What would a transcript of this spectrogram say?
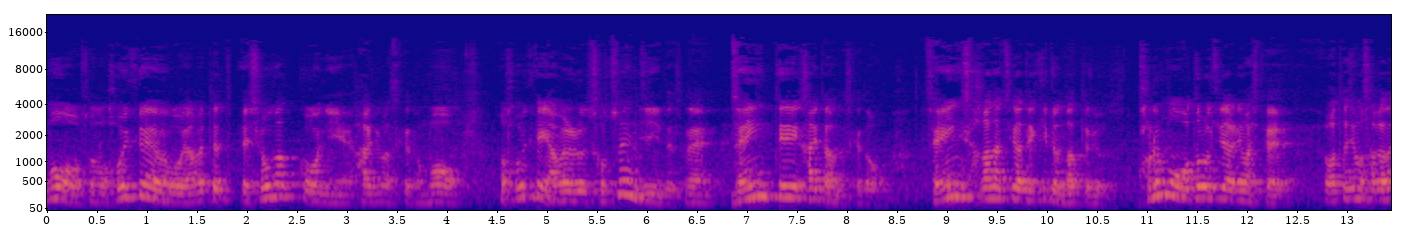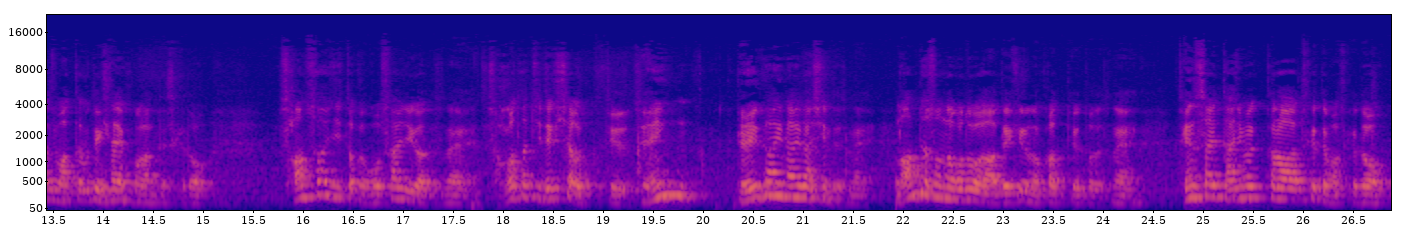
もうその保育園を辞めて小学校に入りますけども保育園辞める卒園時にですね全員って書いてあるんですけど全員逆立ちができるようになってるようです。これも驚きでありまして私も逆立ち全くできない子なんですけど3歳児とか5歳児がですね逆立ちできちゃうっていう全員例外ないらしいんですね。なんでそんなことができるのかっていうとですね天才って初めからつけてますけど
